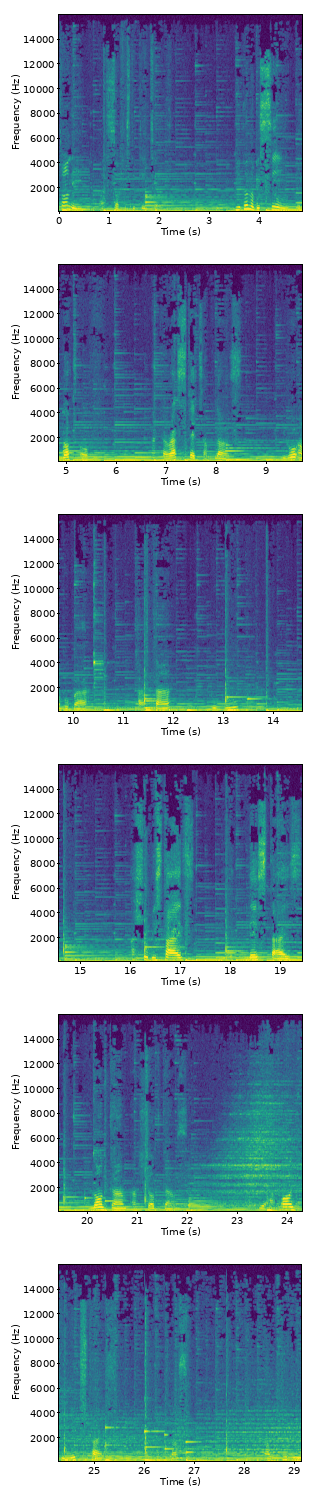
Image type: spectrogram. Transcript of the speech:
stunning, and sophisticated. You're going to be seeing a lot of Ankara skirts and blouse, Iro and Buba, kaftan, bubu, Asoebi styles, lace styles, long gown and short gowns. They are all unique styles classic that will give you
